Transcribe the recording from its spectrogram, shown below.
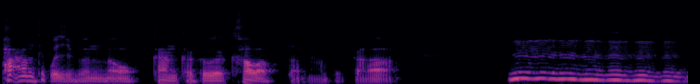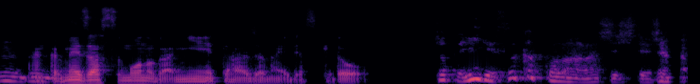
パーンってこう自分の感覚が変わったなとか。なんか目指すものが見えたじゃないですけど。ちょっといいです？かこの話してじゃあ。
